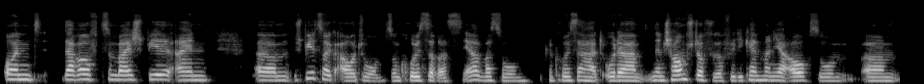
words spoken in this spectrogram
und darauf zum Beispiel ein ähm, Spielzeugauto, so ein größeres, ja, was so eine Größe hat. Oder einen Schaumstoffwürfel, die kennt man ja auch so, ähm,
